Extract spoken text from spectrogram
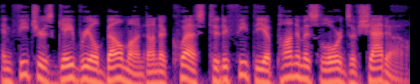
and features Gabriel Belmont on a quest to defeat the eponymous Lords of Shadow.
